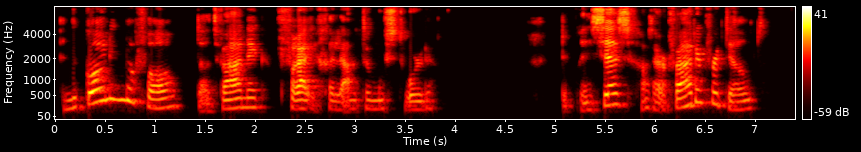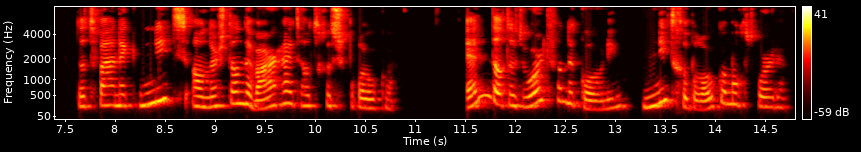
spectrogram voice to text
En de koning beval dat Vanek vrijgelaten moest worden. De prinses had haar vader verteld dat Vanek niets anders dan de waarheid had gesproken en dat het woord van de koning niet gebroken mocht worden.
